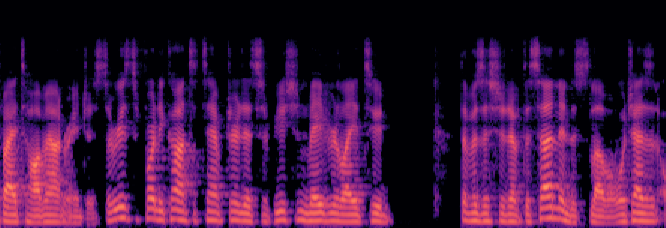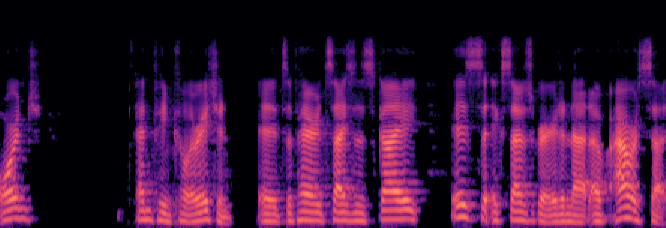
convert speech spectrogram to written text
by tall mountain ranges. The reason for the constant temperature distribution may be related to the position of the sun in this level, which has an orange and pink coloration. Its apparent size in the sky is six times greater than that of our sun.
